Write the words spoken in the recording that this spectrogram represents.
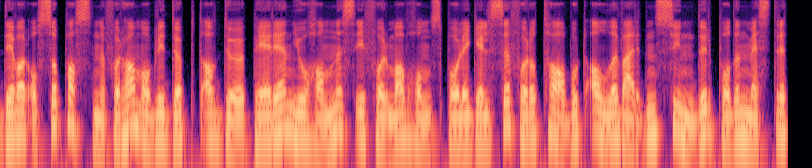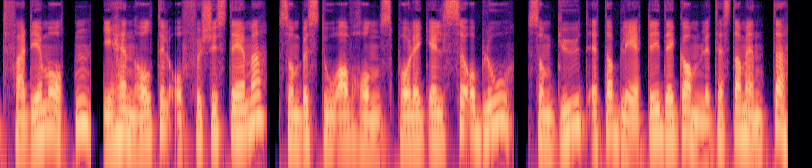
Det var også passende for ham å bli døpt av døperen Johannes i form av håndspåleggelse for å ta bort alle verdens synder på den mest rettferdige måten, i henhold til offersystemet, som besto av håndspåleggelse og blod, som Gud etablerte i Det gamle testamentet.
